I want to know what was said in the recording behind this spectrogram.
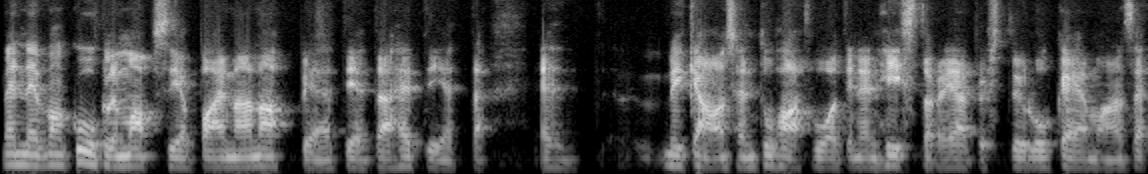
Menee vaan Google Mapsia painaa nappia ja tietää heti, että, että mikä on sen tuhatvuotinen historia ja pystyy lukemaan se.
